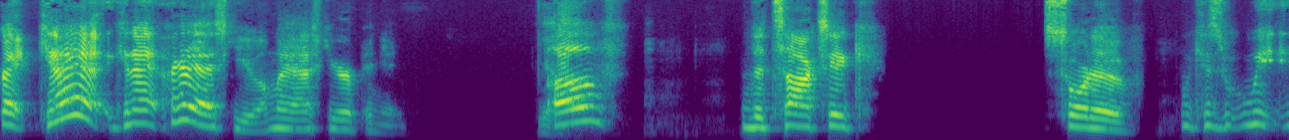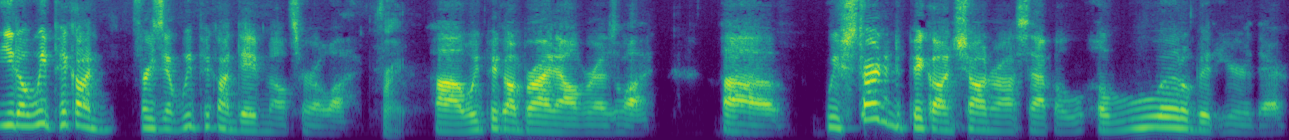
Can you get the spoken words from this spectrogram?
Right. Can I can I I gotta ask you, I'm gonna ask your opinion. Yeah. Of the toxic sort of because we you know, we pick on for example, we pick on Dave Meltzer a lot. Right. Uh, we pick on Bryan Alvarez a lot. Uh, we've started to pick on Sean Ross Sapp a, a little bit here or there.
